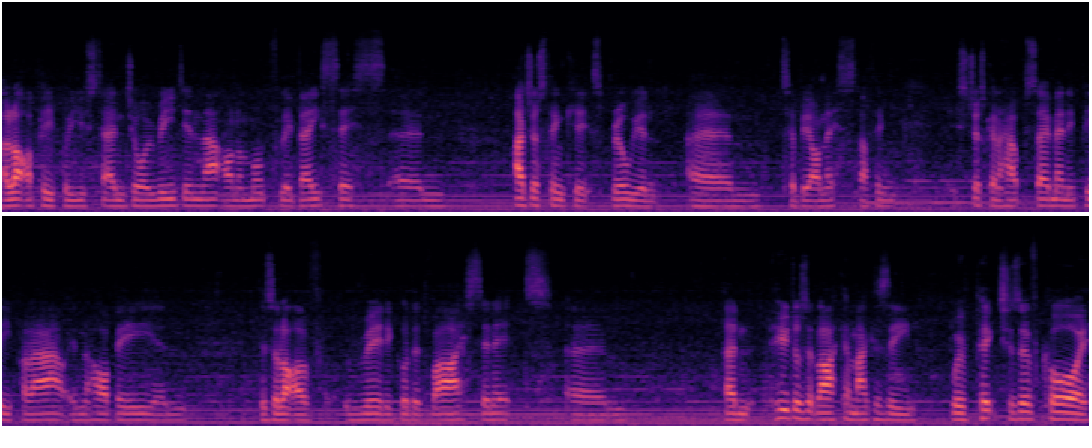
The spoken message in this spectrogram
a lot of people used to enjoy reading that on a monthly basis. And I just think it's brilliant. Um, to be honest, I think it's just going to help so many people out in the hobby, and there's a lot of really good advice in it. Um, and who doesn't like a magazine with pictures of koi?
